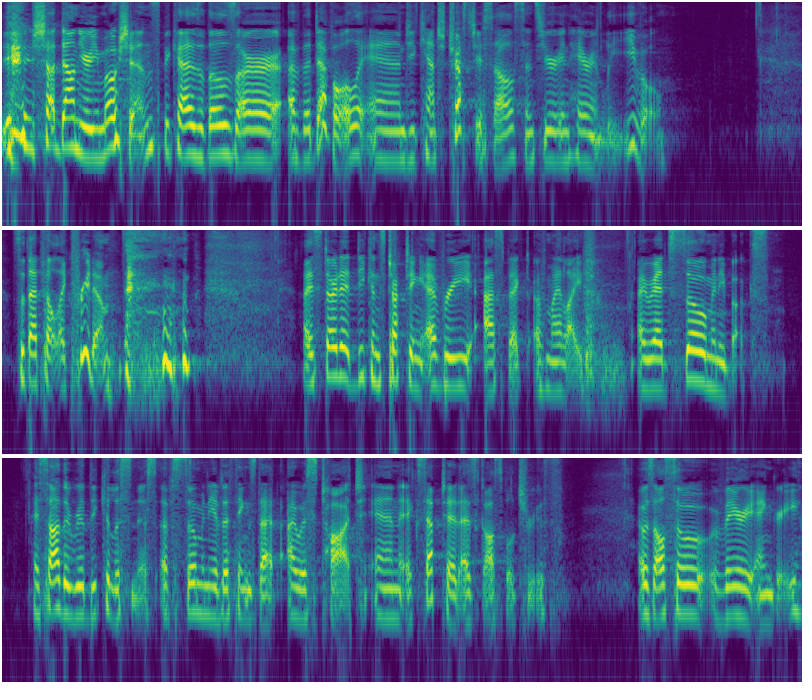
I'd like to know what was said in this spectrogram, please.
shut down your emotions because those are of the devil and you can't trust yourself since you're inherently evil. So that felt like freedom. I started deconstructing every aspect of my life. I read so many books. I saw the ridiculousness of so many of the things that I was taught and accepted as gospel truth. I was also very angry.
